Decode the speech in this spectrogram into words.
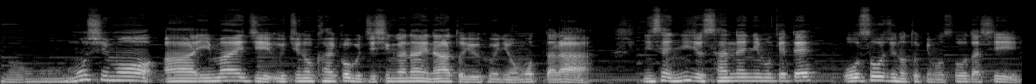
もしも、ああ、いまいちうちの開口部自信がないなというふうに思ったら、2023年に向けて大掃除の時もそうだし、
